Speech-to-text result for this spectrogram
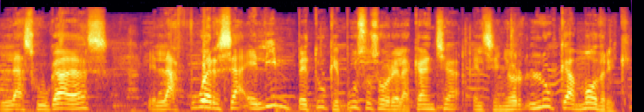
las jugadas, la fuerza, el ímpetu que puso sobre la cancha el señor Luka Modric,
